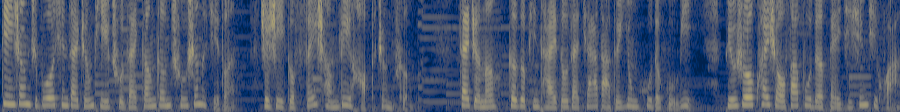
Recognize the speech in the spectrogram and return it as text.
电商直播现在整体处在刚刚出生的阶段，这是一个非常利好的政策。再者呢，各个平台都在加大对用户的鼓励，比如说快手发布的北极星计划，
